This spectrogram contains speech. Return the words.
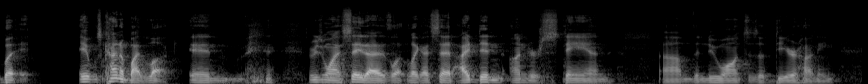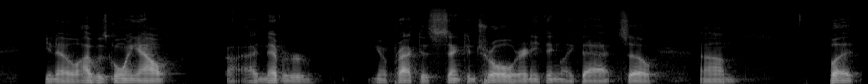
but it, it was kind of by luck, and the reason why I say that is, like I said, I didn't understand um, the nuances of deer hunting. You know, I was going out. I never you know practiced scent control or anything like that. So, um, but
